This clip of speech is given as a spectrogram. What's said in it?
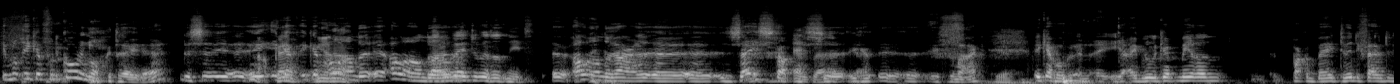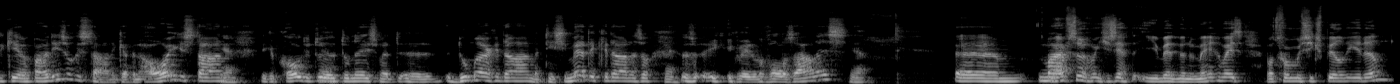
ik, ik heb voor de koning opgetreden, hè? Dus eh, eh, Nou, ik, kijk, heb, ik heb ja. allerhande, eh, allerhande, Waarom weten we dat niet? eh, allerhande rare eh, eh, zijstapjes gemaakt. Ja. Ik heb ook, een, ja, ik bedoel, ik heb meer dan, pak een beetje, 20, 25 keer in Paradiso gestaan. Ik heb in Ahoy gestaan. Ja. Ik heb grote to- Ja. tournees met eh Doema gedaan, met TC Matic gedaan en zo. Ja. Dus ik, ik weet dat er een volle zaal is. Ja. Ehm, Maar maar even terug, want je zegt, je bent met hem mee geweest. Wat voor muziek speelde je dan?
